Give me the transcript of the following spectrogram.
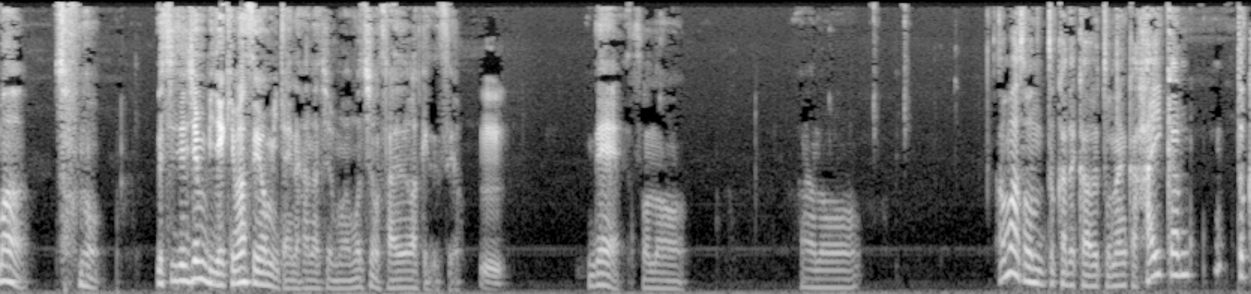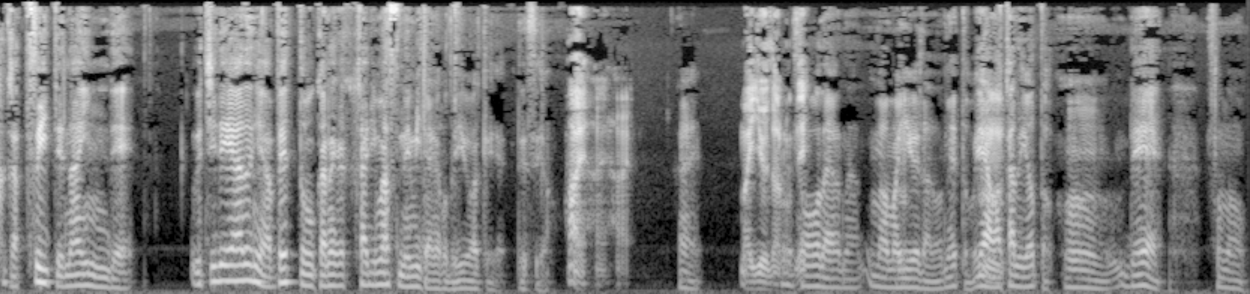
まあ、その、うちで準備できますよ、みたいな話をまあもちろんされるわけですよ。うん。で、その、あの、アマゾンとかで買うとなんか配管とかがついてないんで、うちでやるには別途お金がかかりますね、みたいなこと言うわけですよ。はいはいはい。はい。まあ言うだろうね。そうだよな。まあまあ言うだろうね、と。いや、わかるよ、と。うん。で、その、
